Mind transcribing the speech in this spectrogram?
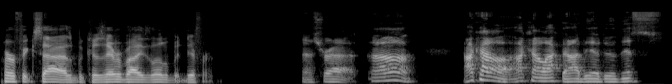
perfect size because everybody's a little bit different. That's right. Uh i kind of i kind of like the idea of doing this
